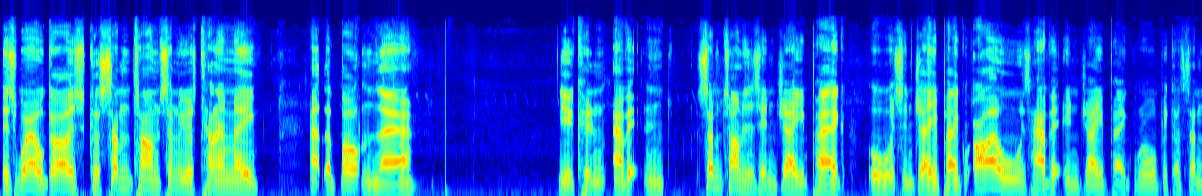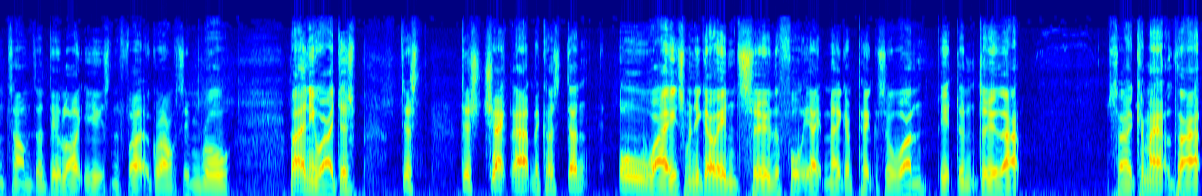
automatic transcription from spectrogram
as well, guys, because sometimes somebody was telling me at the bottom there, you can have it in, sometimes it's in JPEG or it's in JPEG. I always have it in JPEG RAW because sometimes I do like using the photographs in RAW. But anyway, just just just check that because don't always when you go into the 48 megapixel one, it didn't do that. So come out of that.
